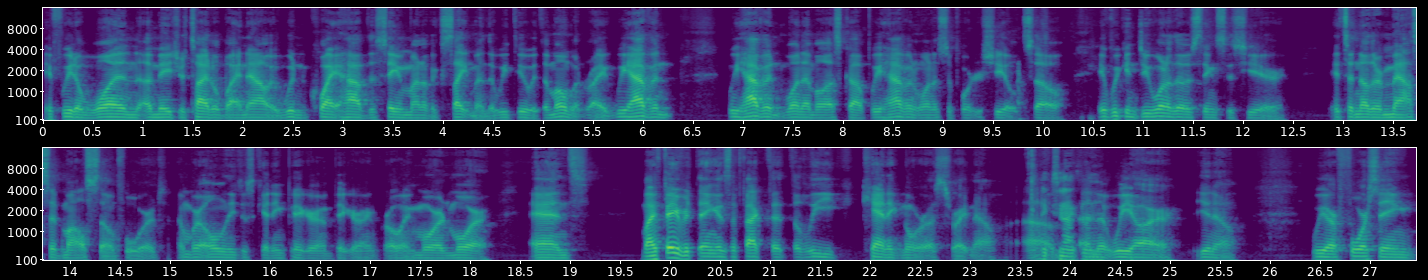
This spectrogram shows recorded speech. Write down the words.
if we'd have won a major title by now, it wouldn't quite have the same amount of excitement that we do at the moment, right? We haven't, we haven't won MLS Cup. We haven't won a supporter shield. So if we can do one of those things this year, it's another massive milestone forward and we're only just getting bigger and bigger and growing more and more. And my favorite thing is the fact that the league can't ignore us right now um, exactly. and that we are you know we are forcing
